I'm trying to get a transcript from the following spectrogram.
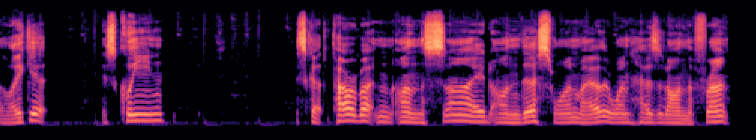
I like it. It's clean. It's got the power button on the side on this one. My other one has it on the front.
